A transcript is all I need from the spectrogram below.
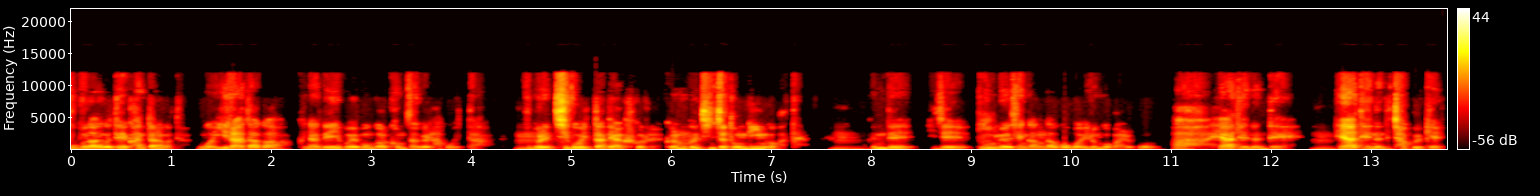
구분하는 건 되게 간단한 것 같아요. 뭔가 일하다가 그냥 네이버에 뭔가를 검색을 하고 있다. 음, 구글에 치고 있다, 내가 그거를. 그러면 그건 음. 진짜 동기인 것 같아요. 음, 근데 이제 누우면 생각나고 뭐 이런 거 말고, 아, 해야 되는데, 음, 해야 되는데, 자꾸 이렇게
